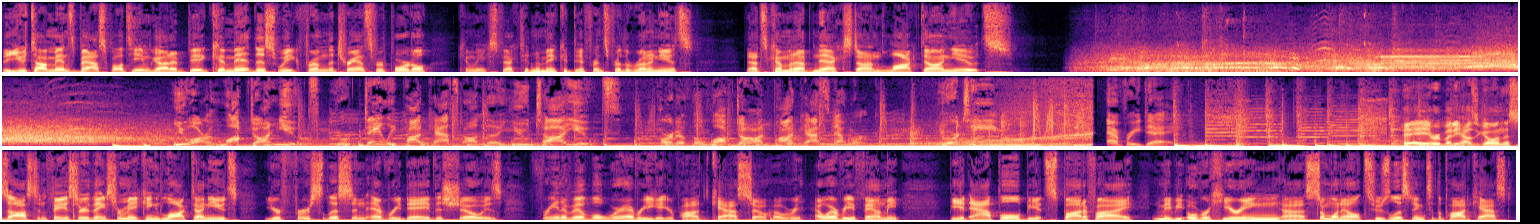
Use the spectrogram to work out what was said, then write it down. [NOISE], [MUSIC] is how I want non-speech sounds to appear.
The Utah men's basketball team got a big commit this week from the transfer portal. Can we expect him to make a difference for the running Utes? That's coming up next on Locked On Utes. You are Locked On Utes, your daily podcast on the Utah Utes, part of the Locked On Podcast Network. Your team every day. Hey, everybody, how's it going? This is Austin Facer. Thanks for making Locked On Utes your first listen every day. This show is free and available wherever you get your podcasts. So, however, however you found me, be it Apple, be it Spotify, maybe overhearing uh, someone else who's listening to the podcast,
